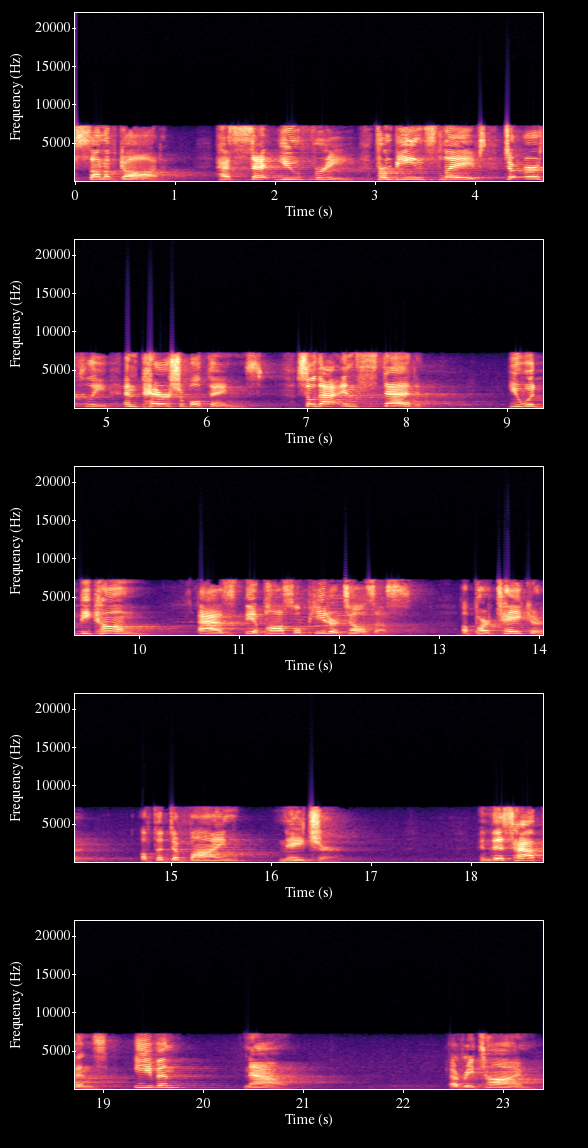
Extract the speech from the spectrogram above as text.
Son of God has set you free from being slaves to earthly and perishable things, so that instead you would become, as the Apostle Peter tells us, a partaker of the divine nature. And this happens even now. Every time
